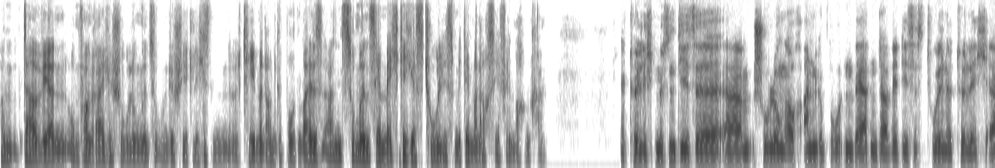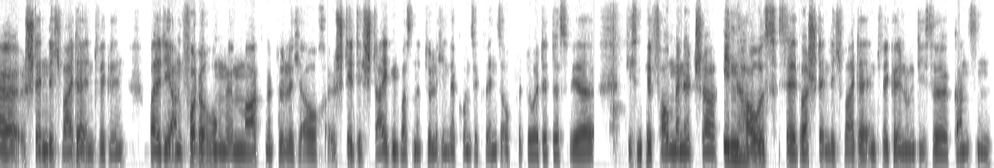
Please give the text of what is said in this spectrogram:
ähm, da werden umfangreiche Schulungen zu unterschiedlichsten äh, Themen angeboten, weil es in Summe ein sehr mächtiges Tool ist, mit dem man auch sehr viel machen kann. Natürlich müssen diese ähm, Schulungen auch angeboten werden, da wir dieses Tool natürlich äh, ständig weiterentwickeln, weil die Anforderungen im Markt natürlich auch äh, stetig steigen, was natürlich in der Konsequenz auch bedeutet, dass wir diesen PV-Manager in-house selber ständig weiterentwickeln und diese ganzen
